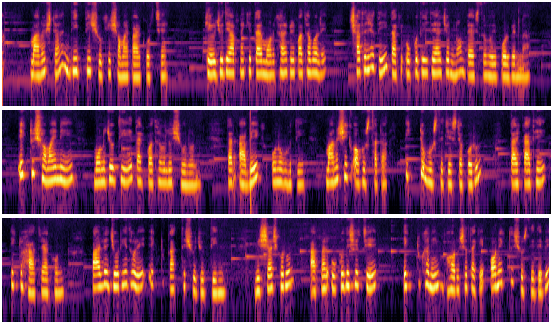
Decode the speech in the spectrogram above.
মানুষটা দীপ্তি সুখের সময় পার করছে। কেউ যদি আপনাকে তার মন খারাপের কথা বলে, সাথে সাথেই তাকে উপদেশ দেওয়ার জন্য ব্যস্ত হয়ে পড়বেন না। একটু সময় নিয়ে মনোযোগ দিয়ে তার কথাগুলো শুনুন। তার আবেগ, অনুভূতি, মানসিক অবস্থাটা একটু বুঝতে চেষ্টা করুন। তার কাঁধে একটু হাত রাখুন। পারলে জড়িয়ে ধরে একটু কাঁদতে সুযোগ দিন। বিশ্বাস করুন, আপনার উপদেশের চেয়ে একটুখানি ভরসা তাকে অনেকটা স্বস্তি দেবে।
